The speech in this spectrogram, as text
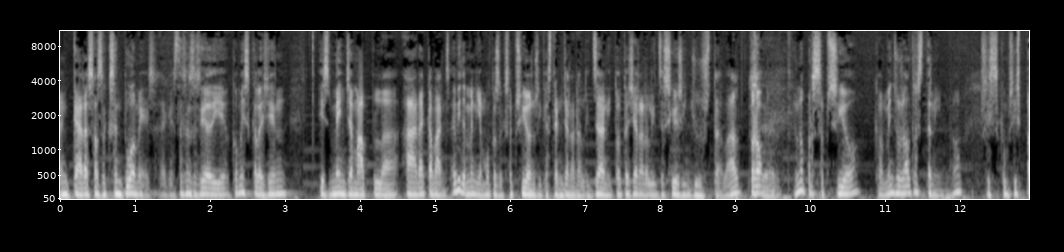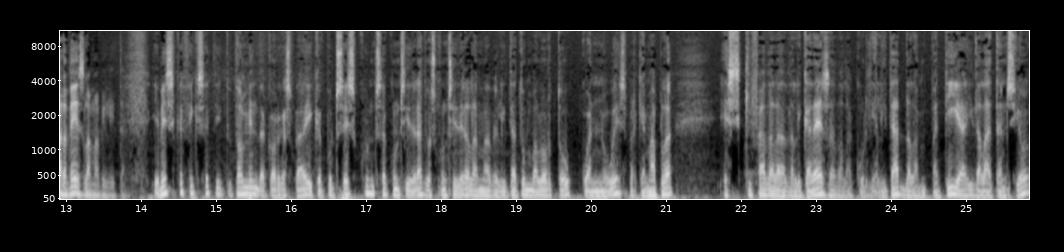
encara se'ls accentua més. Aquesta sensació de dir com és que la gent és menys amable ara que abans. Evidentment hi ha moltes excepcions i que estem generalitzant i tota generalització és injusta, val? però Cert. és una percepció que almenys nosaltres tenim, no? Si és com si es perdés l'amabilitat. I a més que fixa-t'hi totalment d'acord, Gaspar, i que potser s'ha considerat o es considera l'amabilitat un valor tou quan no ho és, perquè amable és qui fa de la delicadesa, de la cordialitat, de l'empatia i de l'atenció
